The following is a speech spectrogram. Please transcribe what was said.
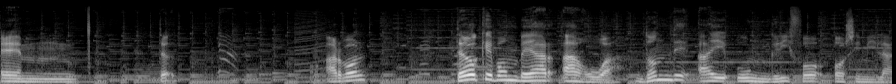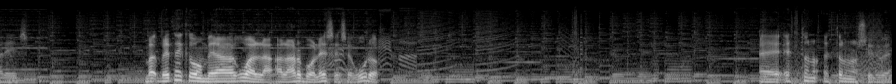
Eh, árbol. Tengo que bombear agua. ¿Dónde hay un grifo o similares? Voy a tener que bombear agua al, árbol ese, seguro. Eh, esto, no, esto no nos sirve.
